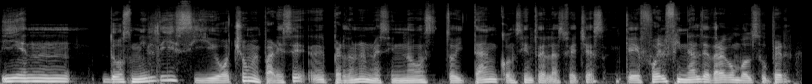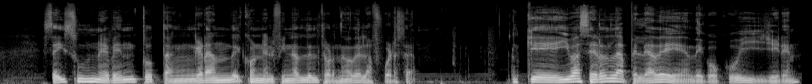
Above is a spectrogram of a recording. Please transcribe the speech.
Y en 2018 me parece, eh, perdónenme si no estoy tan consciente de las fechas, que fue el final de Dragon Ball Super se hizo un evento tan grande con el final del torneo de la fuerza que iba a ser la pelea de, Goku y Jiren.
